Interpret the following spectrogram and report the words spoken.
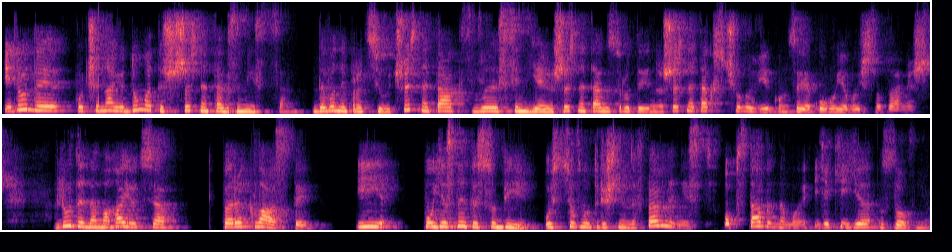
І люди починають думати, що щось не так з місцем, де вони працюють, щось не так з сім'єю, щось не так з родиною, щось не так з чоловіком, за якого я вийшла заміж. Люди намагаються перекласти і пояснити собі ось цю внутрішню невпевненість обставинами, які є ззовні.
